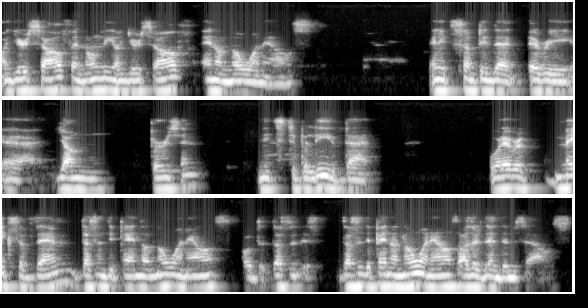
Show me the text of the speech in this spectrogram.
on yourself and only on yourself and on no one else. And it's something that every uh, young person needs to believe that whatever makes of them doesn't depend on no one else or doesn't doesn't depend on no one else other than themselves.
